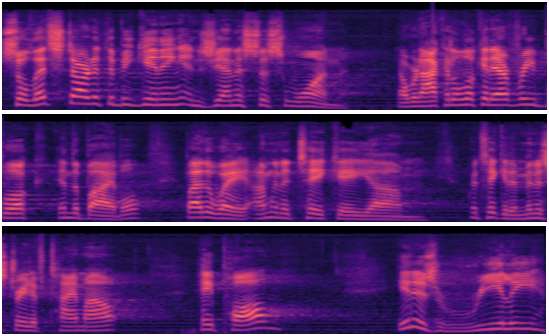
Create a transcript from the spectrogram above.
So let's start at the beginning in Genesis 1. Now we're not going to look at every book in the Bible. By the way, I'm going to take a, um, I'm going to take an administrative timeout. Hey, Paul, it is really,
